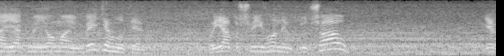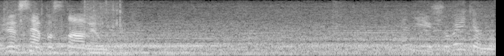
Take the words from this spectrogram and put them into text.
знаю, як ми його маємо витягнути, бо я то, що його не включав, як вже все поставив. Надію, що витягну.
